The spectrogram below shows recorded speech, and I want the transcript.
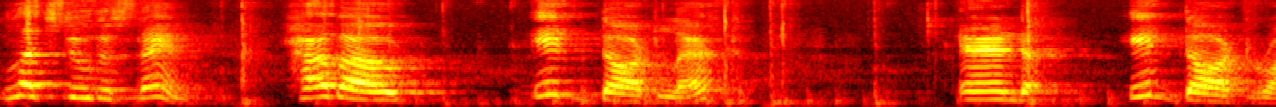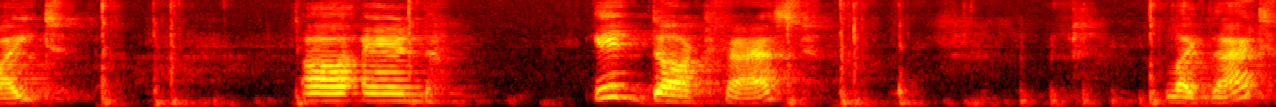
Let's do this then. How about it dot left and it dot right uh, and it dot fast like that.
